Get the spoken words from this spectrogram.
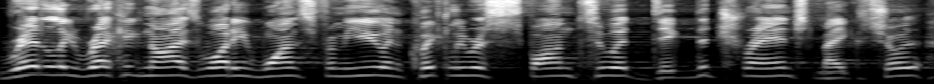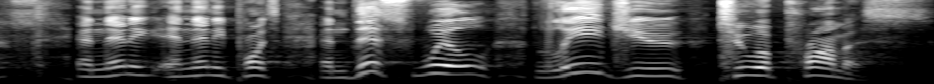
Readily recognize what He wants from you and quickly respond to it. Dig the trench. Make sure. And then he, and then he points, and this will lead you to a promise.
